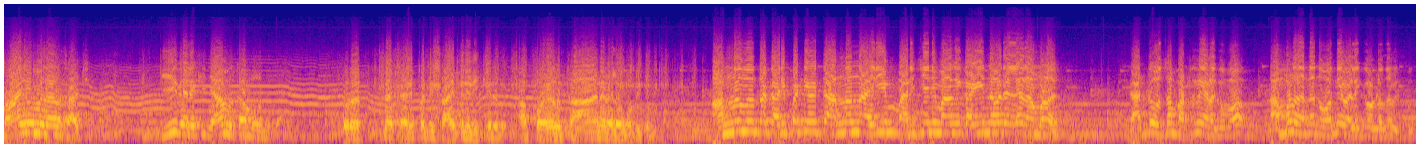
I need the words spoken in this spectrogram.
മാര്യമ്മനാണ് സാക്ഷി. ഈ വിലക്ക് ഞാൻ വിൽക്കാൻ പോകുന്നില്ല. ഒരൊറ്റ കരിപ്പട്ടി സായിപ്പിന് വിൽക്കരുത്. അപ്പോൾ അയാൾ താനെ വില കൂട്ടിക്കൊള്ളു അന്നന്നത്തെ കരിപ്പട്ടി വിറ്റ് അന്നന്ന് അരിയും മരിച്ചനും വാങ്ങി കഴിയുന്നവരല്ലേ നമ്മൾ? രണ്ടു ദിവസം പട്ടിണി കിടക്കുമ്പോ നമ്മൾ തന്നെ തോന്നിയ വിലക്ക് കൊണ്ടുവന്ന് വിൽക്കും.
